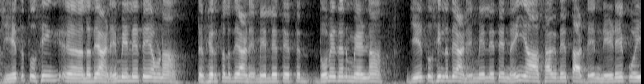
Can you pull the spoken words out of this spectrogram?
ਜੇ ਤਾਂ ਤੁਸੀਂ ਲੁਧਿਆਣੇ ਮੇਲੇ ਤੇ ਆਉਣਾ ਤੇ ਫਿਰ ਤਾਂ ਲੁਧਿਆਣੇ ਮੇਲੇ ਤੇ ਤੇ ਦੋਵੇਂ ਦਿਨ ਮਿਲਣਾ। ਜੇ ਤੁਸੀਂ ਲੁਧਿਆਣੇ ਮੇਲੇ ਤੇ ਨਹੀਂ ਆ ਸਕਦੇ ਤੁਹਾਡੇ ਨੇੜੇ ਕੋਈ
